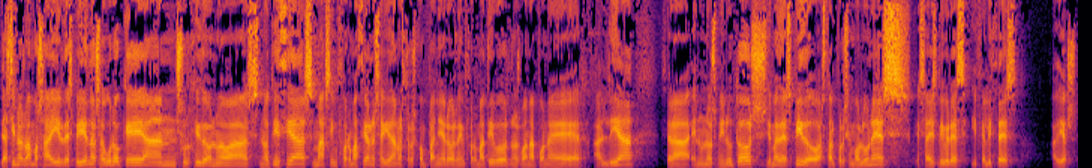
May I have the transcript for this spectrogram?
Y así nos vamos a ir despidiendo. Seguro que han surgido nuevas noticias, más información. Enseguida nuestros compañeros de informativos nos van a poner al día. Será en unos minutos. Yo me despido. Hasta el próximo lunes. Que seáis libres y felices. Adiós.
